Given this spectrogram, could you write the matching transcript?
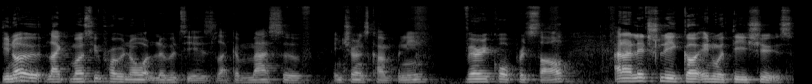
you know, like most of you probably know what Liberty is, like a massive insurance company very corporate style. And I literally go in with these shoes.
